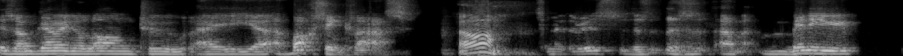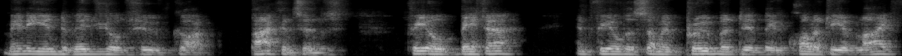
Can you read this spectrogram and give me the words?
is I'm going along to a, uh, a boxing class. Oh, so there is there's, there's um, many many individuals who've got Parkinson's feel better and feel there's some improvement in their quality of life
